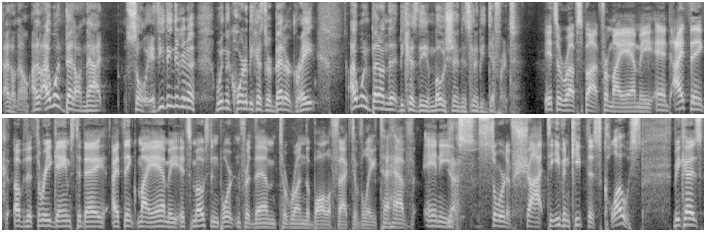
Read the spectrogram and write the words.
I don't know. I, I wouldn't bet on that solely. If you think they're going to win the quarter because they're better, great. I wouldn't bet on that because the emotion is going to be different. It's a rough spot for Miami. And I think of the three games today, I think Miami, it's most important for them to run the ball effectively, to have any yes. sort of shot to even keep this close. Because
